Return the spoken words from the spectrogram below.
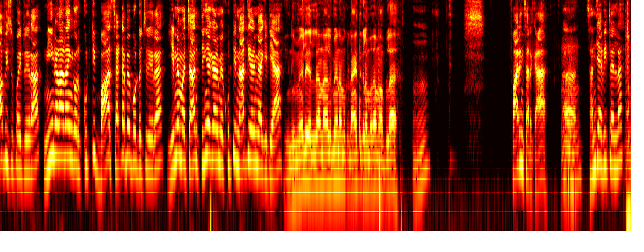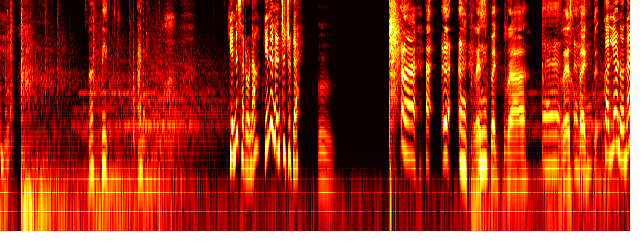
ஆஃபீஸ் போயிட்டு இருக்கிறான் நீ என்னடா இங்க ஒரு குட்டி பார் செட்டப்பே போட்டு வச்சிருக்கிற? என்ன மச்சான் திங்கக்கிழமை குட்டி ஞாயிற்றுக்கிழமை ஆக்கிட்டியா? இனிமேல் எல்லா நாளுமே நமக்கு ஞாயிற்றுக்கிழமை தான் மாப்பிள்ள. ஃபாரின் சரக்கா ஆ, சந்தியா வீட்ல இல்ல? ஆ, டேய் ஆண்டி. என்ன சரோனா என்ன நினைச்சிட்டு இருக்க ம் ரெஸ்பெக்ட்ரா? ரெஸ்பெக்ட். கல்யாணம்னா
